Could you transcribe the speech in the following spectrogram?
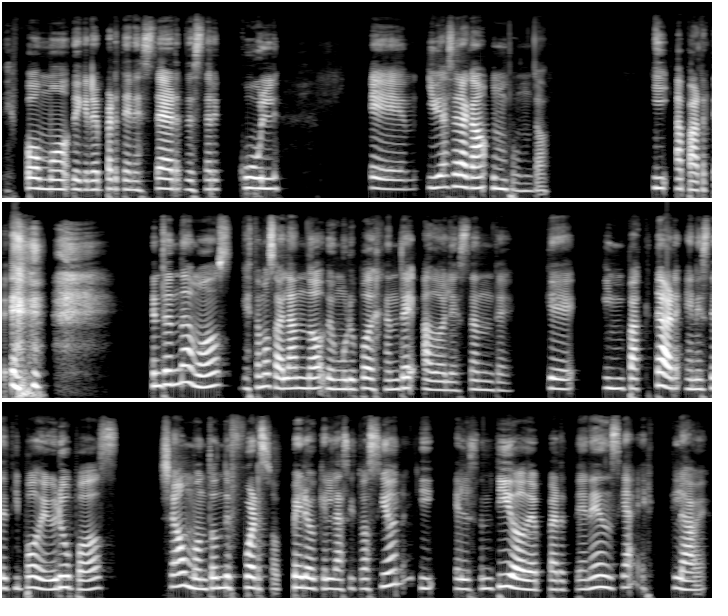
de FOMO, de querer pertenecer, de ser cool, eh, y voy a hacer acá un punto. Y aparte, entendamos que estamos hablando de un grupo de gente adolescente, que impactar en ese tipo de grupos lleva un montón de esfuerzo, pero que la situación y el sentido de pertenencia es clave.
